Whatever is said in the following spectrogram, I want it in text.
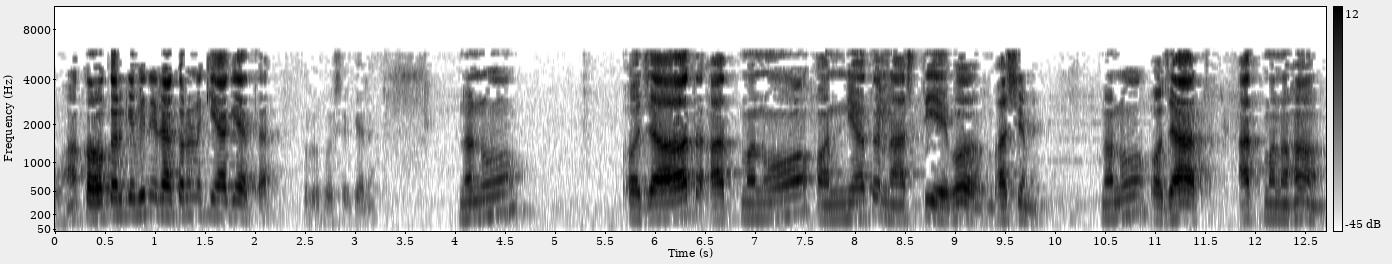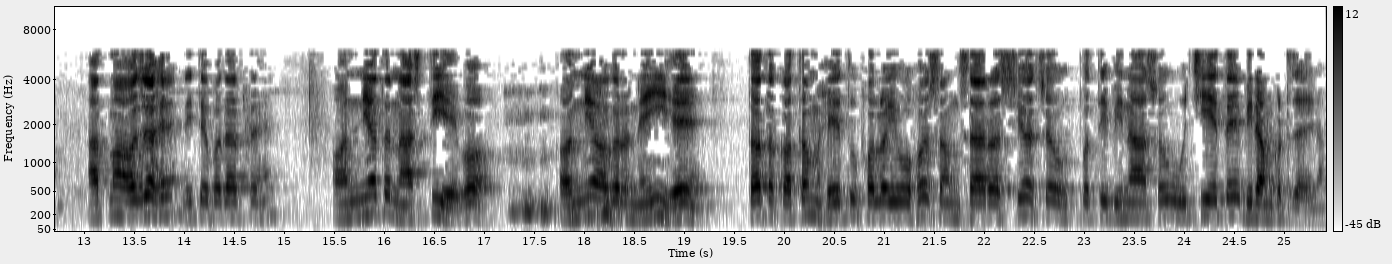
वहाँ कह करके भी निराकरण किया गया था पूर्व कह रहे ननु अजात आत्मनो अन्यत नास्ति एव, भाष्य में। ननु अजात आत्मन, आत्मा अज है, नित्य पदार्थ है। अन्यत नास्ति एव। अन्य अगर नहीं है, तत् कथम हेतु फलो संसार से च उत्पत्ति विनाश उचियते विराम कट जाएगा।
